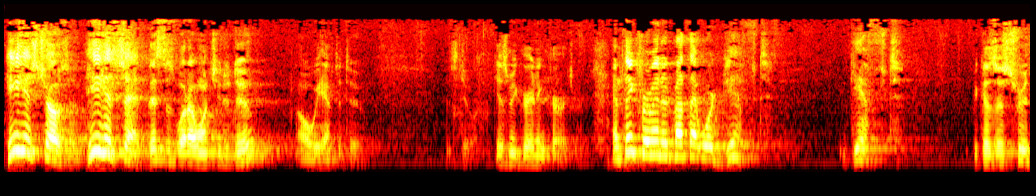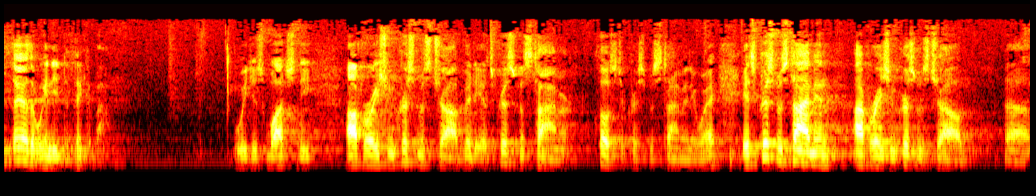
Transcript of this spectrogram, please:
He has chosen. He has said, this is what I want you to do. All we have to do is do it. Gives me great encouragement. And think for a minute about that word gift. Gift. Because there's truth there that we need to think about. We just watched the Operation Christmas Child video. It's Christmas time, or close to Christmas time anyway. It's Christmas time in Operation Christmas Child uh,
